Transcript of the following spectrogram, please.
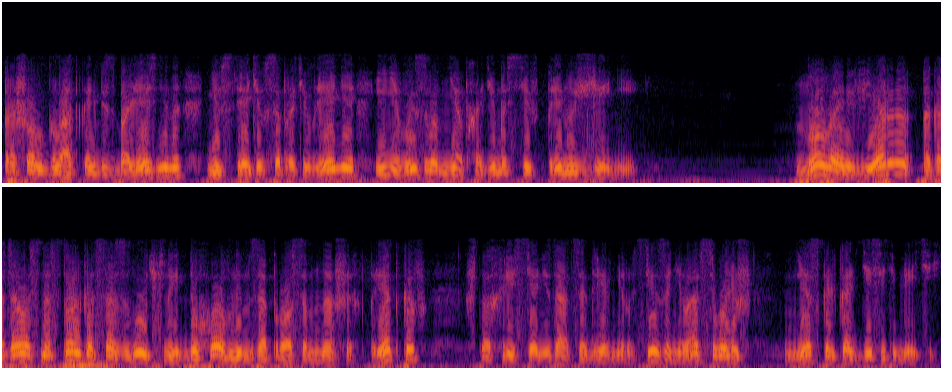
прошел гладко и безболезненно, не встретив сопротивления и не вызвав необходимости в принуждении. Новая вера оказалась настолько созвучной духовным запросам наших предков, что христианизация Древней Руси заняла всего лишь несколько десятилетий.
